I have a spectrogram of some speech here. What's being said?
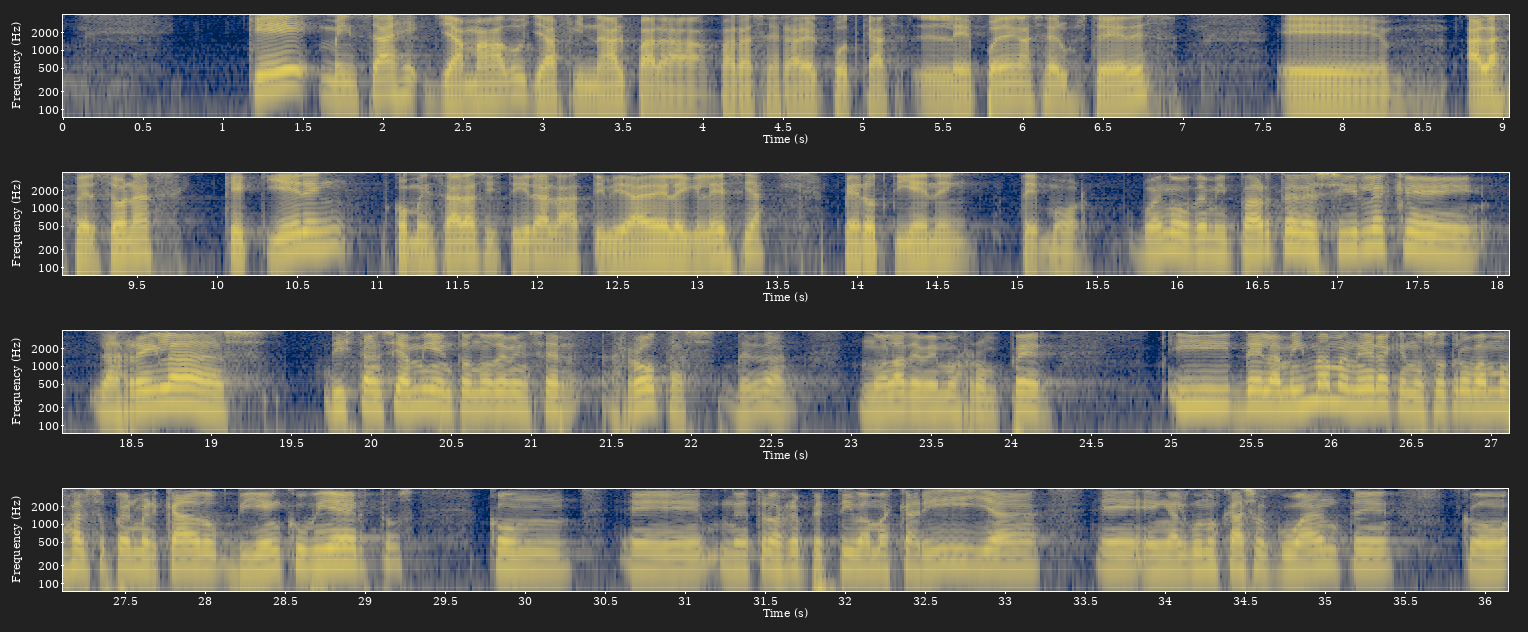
¿Qué mensaje llamado ya final para, cerrar el podcast le pueden hacer ustedes eh, a las personas que quieren comenzar a asistir a las actividades de la iglesia, pero tienen temor? Bueno, de mi parte decirles que las reglas distanciamiento no deben ser rotas, ¿verdad? No las debemos romper. Y de la misma manera que nosotros vamos al supermercado bien cubiertos, con eh, nuestra respectiva mascarilla, eh, en algunos casos guantes,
